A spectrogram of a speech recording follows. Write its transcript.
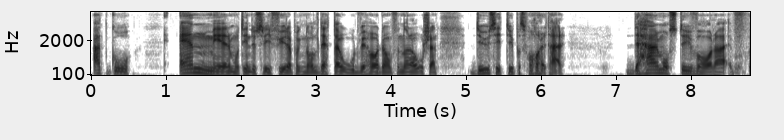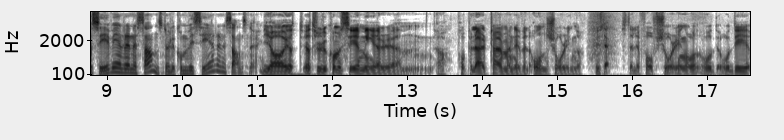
att gå än mer mot Industri 4.0, detta ord vi hörde om för några år sedan. Du sitter ju på svaret här. Det här måste ju vara, ser vi en renässans nu eller kommer vi se en renässans nu? Ja, jag, jag tror du kommer se mer, um, ja, populärtermen är väl onshoring då. Just det. istället för offshoring. Och, och, och det,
